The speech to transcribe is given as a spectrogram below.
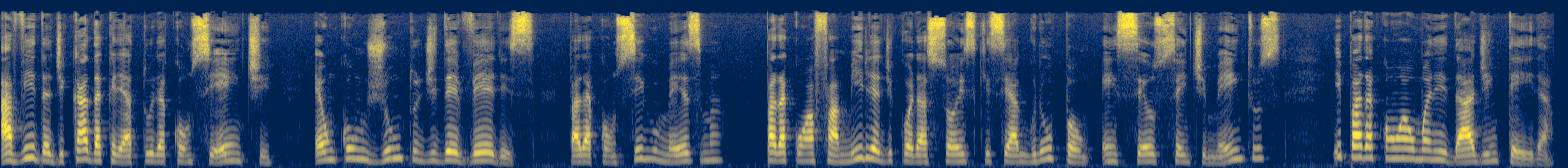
A vida de cada criatura consciente é um conjunto de deveres para consigo mesma, para com a família de corações que se agrupam em seus sentimentos e para com a humanidade inteira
